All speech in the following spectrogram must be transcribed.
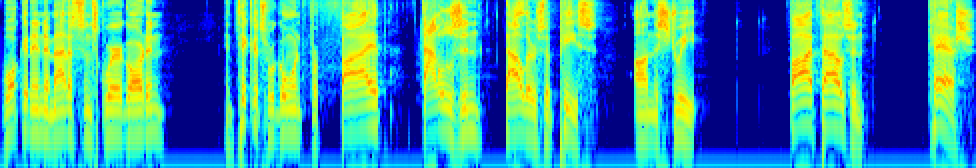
walking into Madison Square Garden, and tickets were going for $5,000 a piece on the street. 5000 cash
